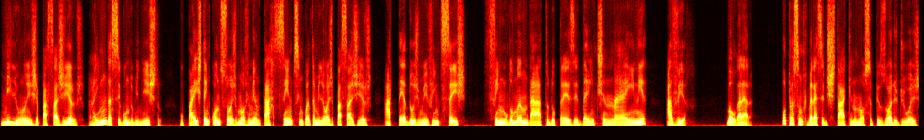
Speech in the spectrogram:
milhões de passageiros. Ainda segundo o ministro, o país tem condições de movimentar 150 milhões de passageiros até 2026, fim do mandato do presidente Naine a ver. Bom, galera, outro assunto que merece destaque no nosso episódio de hoje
